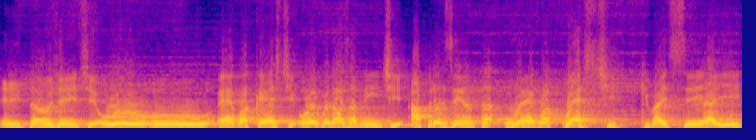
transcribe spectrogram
Então, gente, o, o EguaCast orgulhosamente apresenta o EguaQuest, que vai ser aí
